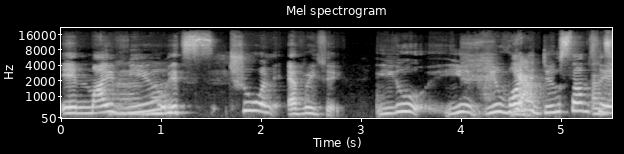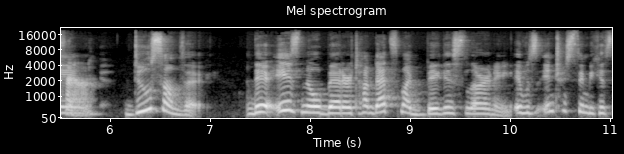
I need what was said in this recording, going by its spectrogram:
In my mm-hmm. view, it's true on everything. You you you want to yeah, do something, do something. There is no better time. That's my biggest learning. It was interesting because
